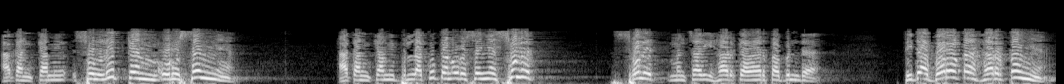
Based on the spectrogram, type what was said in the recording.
Akan kami sulitkan urusannya. Akan kami berlakukan urusannya sulit sulit mencari harta-harta benda. Tidak barokah hartanya.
